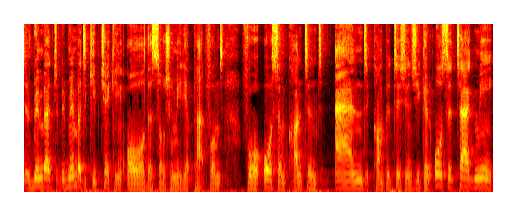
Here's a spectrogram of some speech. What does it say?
remember, to, remember to keep checking all the social media platforms for awesome content and competitions. You can also tag me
